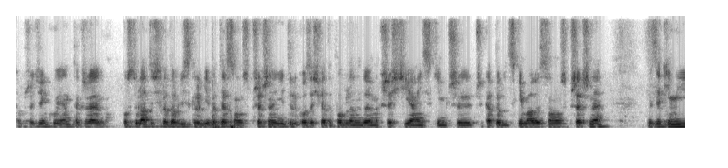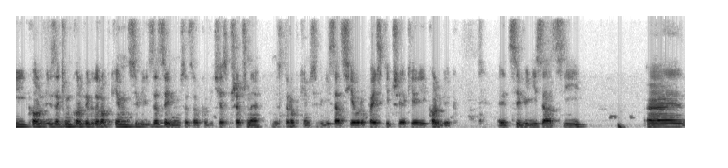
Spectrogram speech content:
Dobrze, dziękuję. Także postulaty środowisk LGBT są sprzeczne nie tylko ze światopoglądem chrześcijańskim czy, czy katolickim, ale są sprzeczne z, z jakimkolwiek dorobkiem cywilizacyjnym, są całkowicie sprzeczne z dorobkiem cywilizacji europejskiej czy jakiejkolwiek cywilizacji. E,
